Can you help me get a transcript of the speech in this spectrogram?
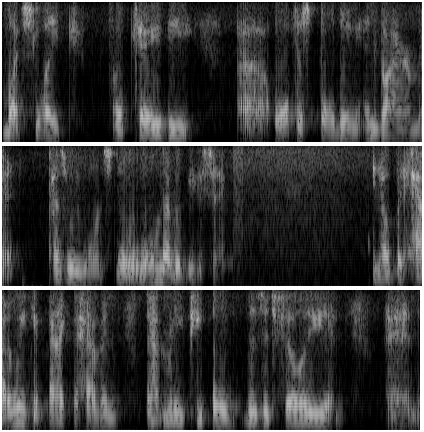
much like, okay, the uh, office building environment as we once knew it, will never be the same. You know, but how do we get back to having that many people visit Philly and and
